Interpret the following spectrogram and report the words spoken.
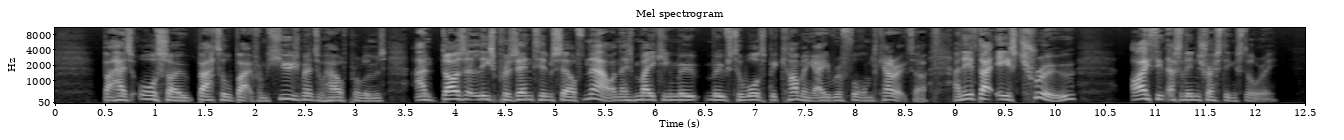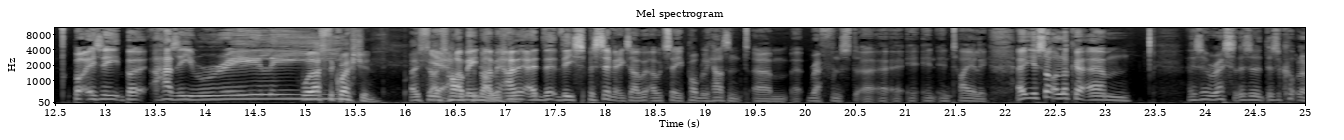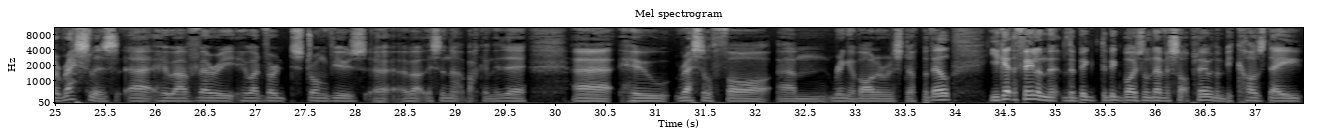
but has also battled back from huge mental health problems and does at least present himself now and is making mo- moves towards becoming a reformed character. And if that is true, I think that's an interesting story. But is he? But has he really? Well, that's the question. It's, Yeah, it's hard I mean, know. I mean, I mean, uh, the, the specifics. I would- say he probably hasn't um, uh, referenced uh, uh, in, entirely. Uh, you sort of look at um, There's a wrestler, there's a there's a couple of wrestlers uh, who have very who had very strong views uh, about this and that back in the day, uh, who wrestle for um, Ring of Honor and stuff. But they'll you get the feeling that the big the big boys will never sort of play with them because they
